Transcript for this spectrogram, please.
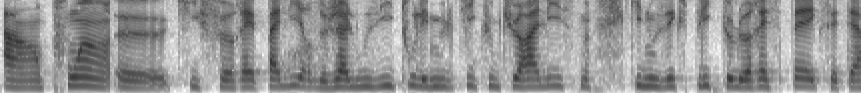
à un point euh, qui ferait pâlir de jalousie tous les multiculturalismes qui nous expliquent que le respect, etc.,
